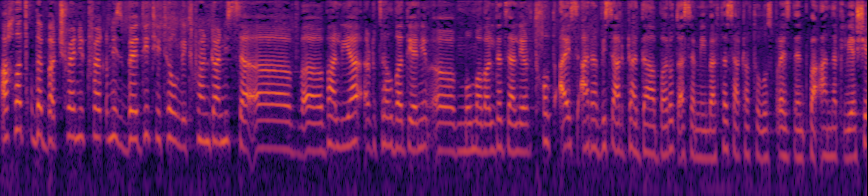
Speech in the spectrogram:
ახლა წდება ჩვენი ქვეყნის ბედი თითოეული თქვენგანის ვალია რძელვადიანი მომავალი და ძალიან რთხოვთ. აი ეს არავის არ გადააბაროთ ასე მიმართა საქართველოს პრეზიდენტმა ანაკლიაში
